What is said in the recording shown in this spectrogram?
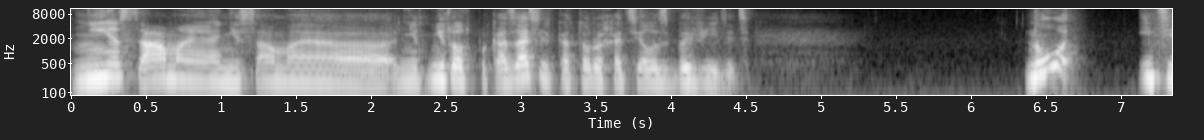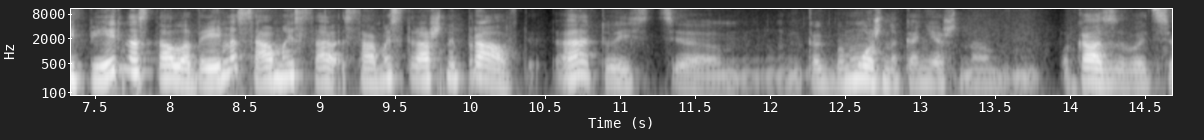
не самое, не самое, не, не тот показатель, который хотелось бы видеть. Ну, и теперь настало время самой, самой страшной правды. Да? То есть, эм, как бы можно, конечно, показывать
